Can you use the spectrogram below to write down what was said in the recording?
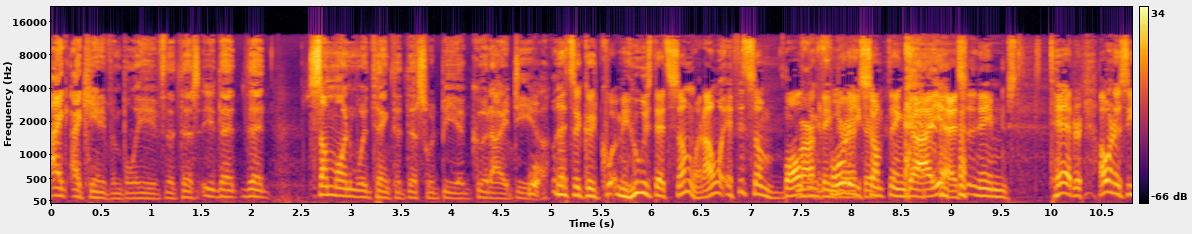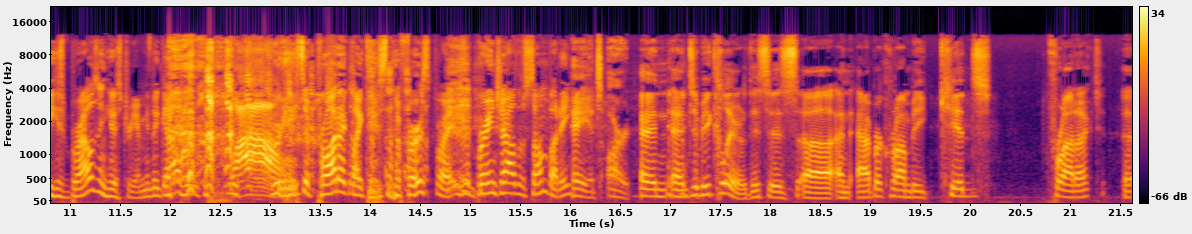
I I can't even believe that this that that someone would think that this would be a good idea. Well, that's a good. Qu- I mean, who is that someone? I want, if it's some balding forty-something guy, yeah, his name's Ted. or- I want to see his browsing history. I mean, the guy who wow. creates a product like this in the first place is a brainchild of somebody. hey, it's art. and and to be clear, this is uh, an Abercrombie Kids product. Uh,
